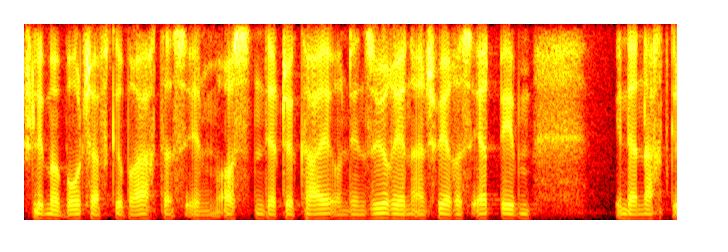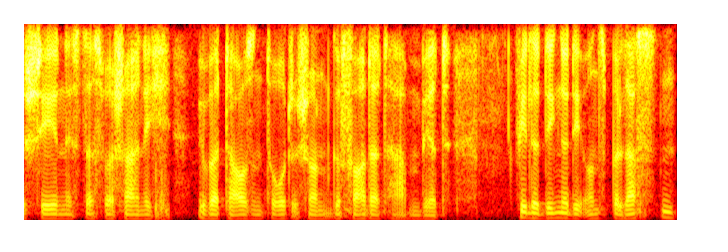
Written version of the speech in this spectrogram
schlimme Botschaft gebracht, dass im Osten der Türkei und in Syrien ein schweres Erdbeben in der Nacht geschehen ist, das wahrscheinlich über 1000 Tote schon gefordert haben wird. Viele Dinge, die uns belasten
